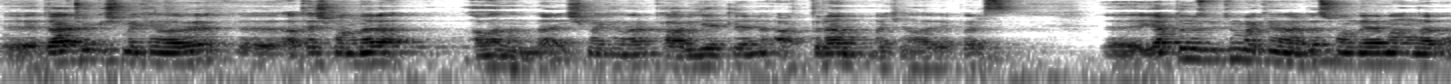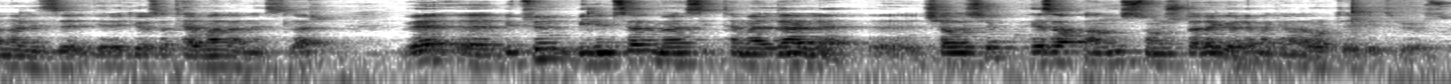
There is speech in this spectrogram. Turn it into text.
E, daha çok iş makineleri, ataşmanları alanında iş makinelerinin kabiliyetlerini arttıran makineler yaparız. E, yaptığımız bütün makinelerde son elemanlar analizi, gerekiyorsa termal analizler ve e, bütün bilimsel mühendislik temellerle e, çalışıp hesaplanmış sonuçlara göre makineler ortaya getiriyoruz.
